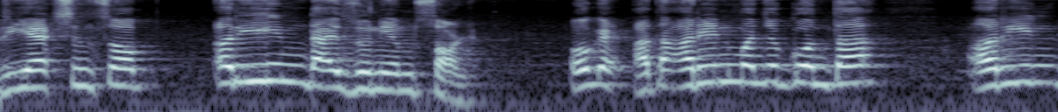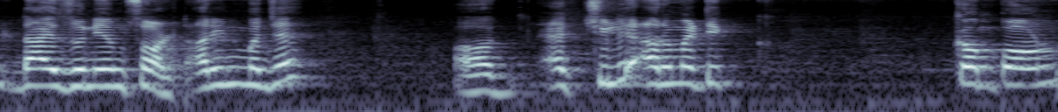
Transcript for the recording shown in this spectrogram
reactions of arene diazonium salt okay आता अरिन म्हणजे कोणता? अरिन डायझोनियम सॉल्ट अरिन म्हणजे ॲक्च्युली अरोमॅटिक कंपाऊंड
